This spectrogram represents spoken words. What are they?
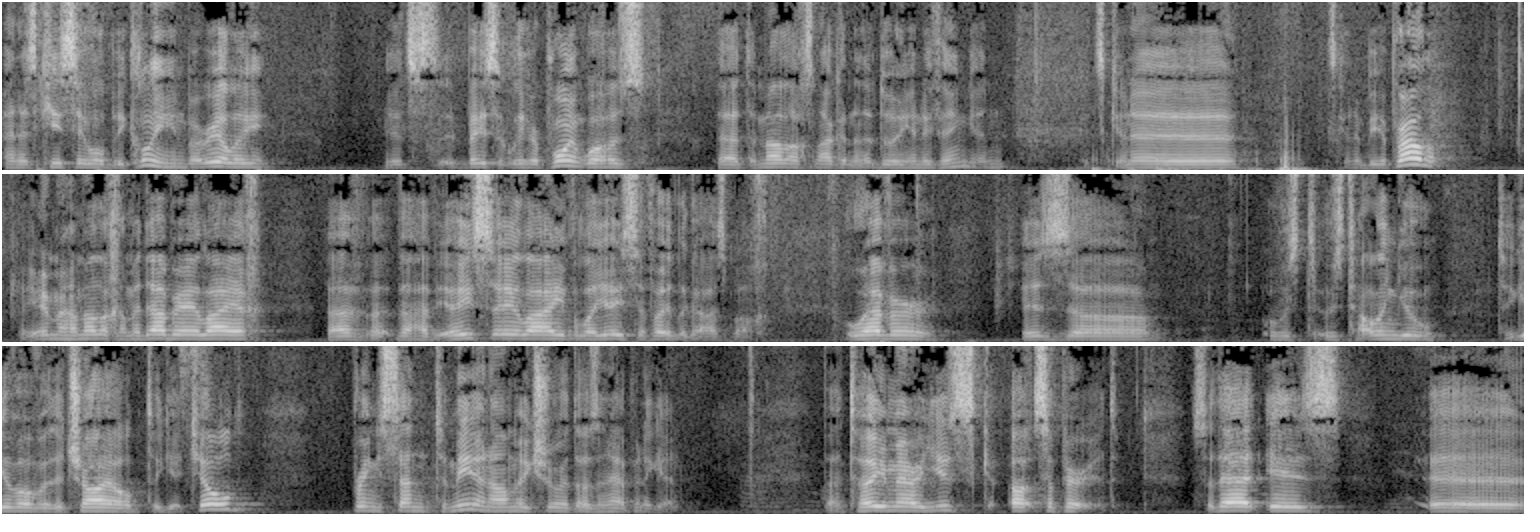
and his kisei will be clean, but really, it's basically her point was that the melech's not going to end up doing anything, and it's going to it's going to be a problem. Whoever is uh, who's, who's telling you to give over the child to get killed, bring send to me, and I'll make sure it doesn't happen again. But Tayimer Yisk, uh, so period. So that is uh,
